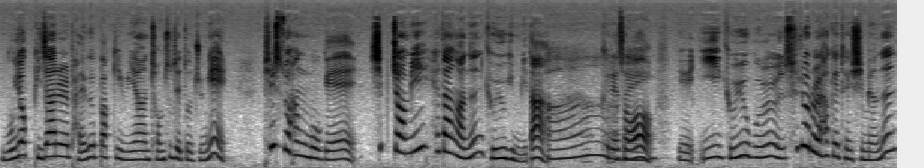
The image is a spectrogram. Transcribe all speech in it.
무역 비자를 발급받기 위한 점수 제도 중에 필수 항목에 10점이 해당하는 교육입니다. 아, 그래서 네. 예, 이 교육을 수료를 하게 되시면은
